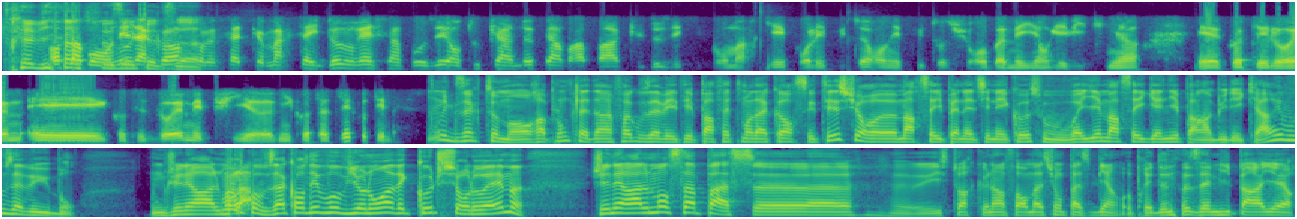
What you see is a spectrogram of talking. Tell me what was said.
Très bien. Enfin bon, on est d'accord sur le fait que Marseille devrait s'imposer. En tout cas, ne perdra pas que deux équipes vont marquer. Pour les buteurs, on est plutôt sur Aubameyang et Vitinha et côté l'OM et côté de l'OM et puis euh, Mikotadze côté Metz. Exactement. Rappelons que la dernière fois que vous avez été parfaitement d'accord, c'était sur euh, Marseille-Panathinaikos où vous voyez Marseille gagner par un but d'écart et vous avez eu bon. Donc généralement, Voilà. quand vous accordez vos violons avec coach sur l'OM, généralement ça passe, euh, euh, histoire que l'information passe bien auprès de nos amis parieurs.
